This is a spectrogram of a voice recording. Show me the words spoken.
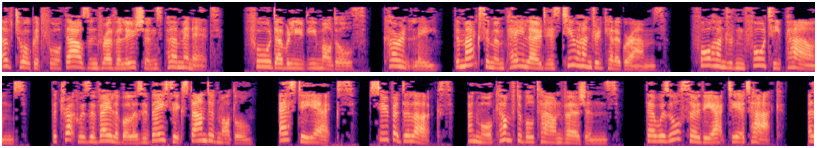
of torque at 4000 revolutions per minute. 4 WD models. Currently, the maximum payload is 200 kilograms, 440 pounds. The truck was available as a basic standard model, SDX, Super Deluxe, and more comfortable town versions. There was also the Acty Attack, a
